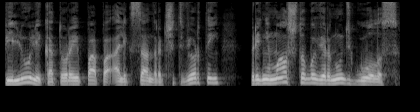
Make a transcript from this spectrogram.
Пилюли, которые папа Александр IV принимал, чтобы вернуть голос,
